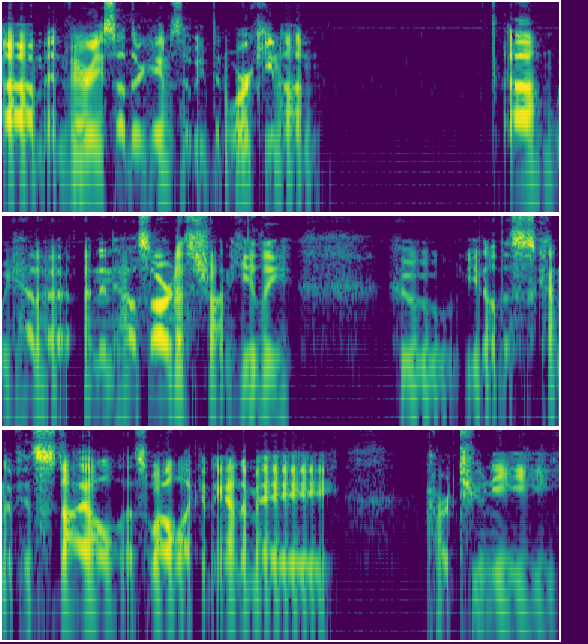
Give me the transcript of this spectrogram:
um, and various other games that we've been working on. Um, we had a, an in-house artist, Sean Healy, who you know this is kind of his style as well, like an anime, cartoony,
